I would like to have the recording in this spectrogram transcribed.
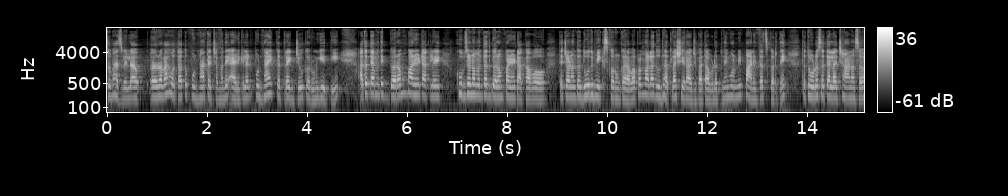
जो भाजलेला रवा होता तो पुन्हा त्याच्यामध्ये ॲड केला आणि पुन्हा एकत्र एकजीव करून घेते आता त्यामध्ये गरम पाणी टाकले. खूप जणं म्हणतात गरम पाणी टाकावं त्याच्यानंतर दूध मिक्स करून करावं पण मला दुधातला शिरा अजिबात आवडत नाही म्हणून मी पाणीतच करते. तर थोडंसं त्याला छान असं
